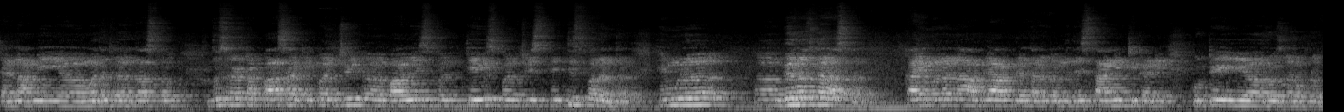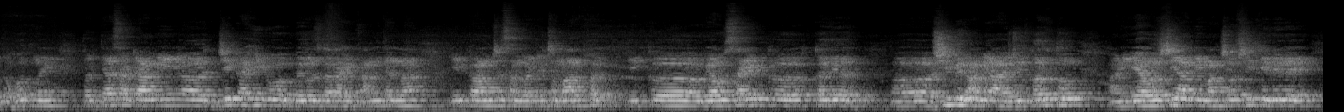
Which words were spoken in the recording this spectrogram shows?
त्यांना आम्ही मदत करत असतो. दुसरा टप्पा असा की पंचवीस बावीस तेवीस पंचवीस ते तीसपर्यंत हे मुलं बेरोजगार असतात. काही मुलांना आपल्या आपल्या तालुक्यामध्ये स्थानिक ठिकाणी कुठेही रोजगार उपलब्ध होत नाही. तर त्यासाठी आम्ही जे काही युवक बेरोजगार आहेत आम्ही त्यांना एक आमच्या संघटनेच्या मार्फत एक व्यावसायिक करिअर शिबिर आम्ही आयोजित करतो. आणि यावर्षी आम्ही मागच्या वर्षी केलेले आहे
